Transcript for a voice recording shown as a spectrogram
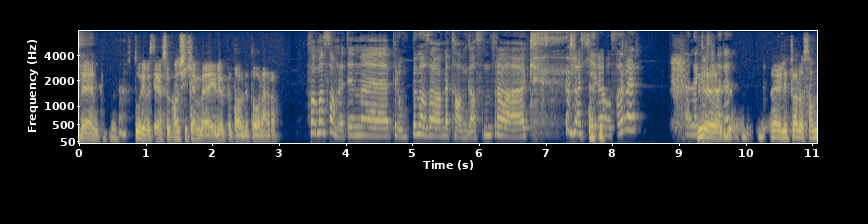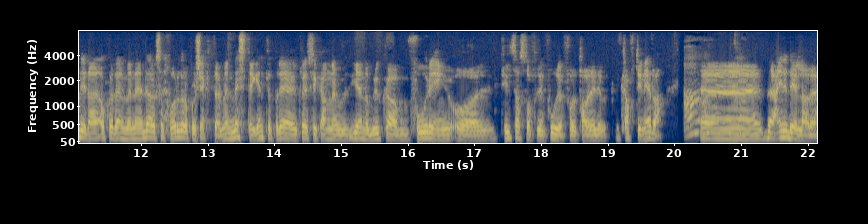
Det er en stor investering som kanskje kommer i løpet av dette året. her. da. Får man samlet inn uh, prompen, altså metangassen fra, fra Kira også, eller? eller det, det er litt verre å samle inn akkurat den, men det er også foregår prosjekter. Men mest egentlig på det hvordan vi kan gjennom bruke fôring og tilsatsstoffer i fôret for å ta det kraftig ned. da. Ah, okay. Det er ene delen av det.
